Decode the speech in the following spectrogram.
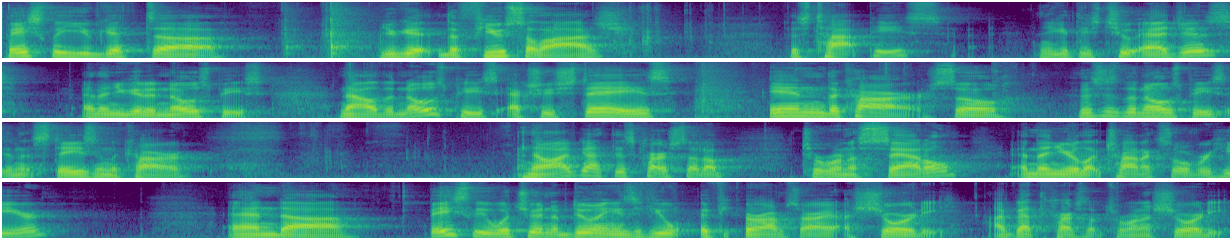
Basically you get, uh, you get the fuselage, this top piece, and you get these two edges, and then you get a nose piece. Now the nose piece actually stays in the car. So this is the nose piece and it stays in the car. Now I've got this car set up to run a saddle and then your electronics over here. And uh, basically what you end up doing is if you, if, or I'm sorry, a shorty. I've got the car set up to run a shorty.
